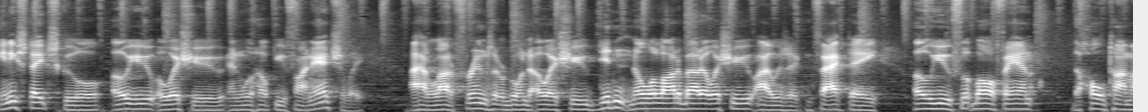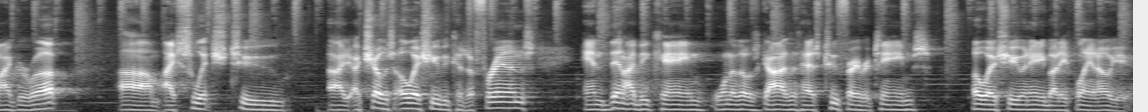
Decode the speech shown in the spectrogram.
any state school, OU, OSU, and we'll help you financially. I had a lot of friends that were going to OSU, didn't know a lot about OSU. I was, in fact, a OU football fan the whole time I grew up. Um, I switched to, I, I, chose OSU because of friends, and then I became one of those guys that has two favorite teams, OSU and anybody playing OU.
